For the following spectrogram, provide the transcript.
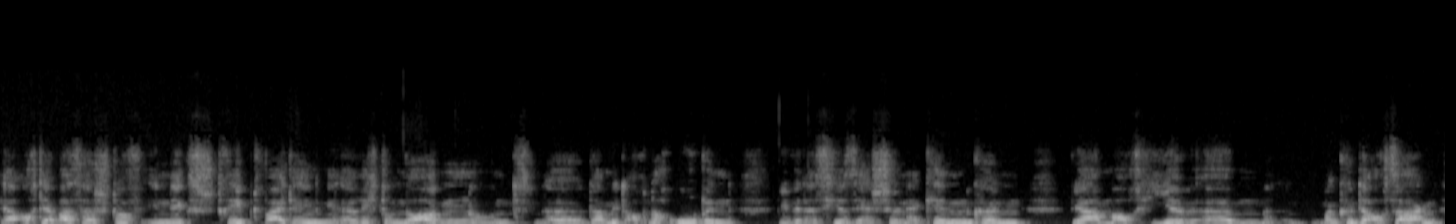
Ja, auch der Wasserstoffindex strebt weiterhin äh, Richtung Norden und äh, damit auch nach oben, wie wir das hier sehr schön erkennen können. Wir haben auch hier, ähm, man könnte auch sagen,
